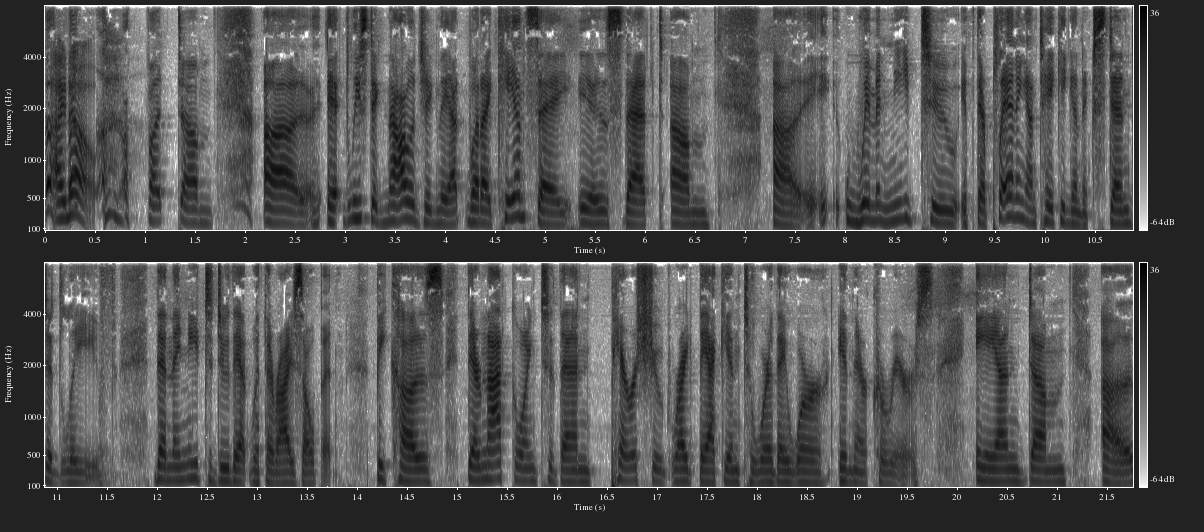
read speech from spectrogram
I know. but um, uh, at least acknowledging that, what I can say is that um, uh, women need to, if they're planning on taking an extended leave, then they need to do that with their eyes open because they're not going to then parachute right back into where they were in their careers. And um, uh,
